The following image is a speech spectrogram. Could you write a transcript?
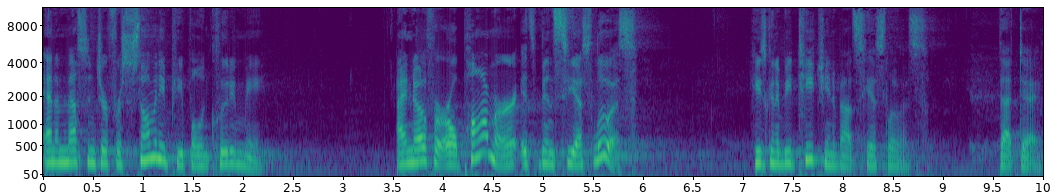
and a messenger for so many people, including me. I know for Earl Palmer, it's been C.S. Lewis. He's going to be teaching about C.S. Lewis that day.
